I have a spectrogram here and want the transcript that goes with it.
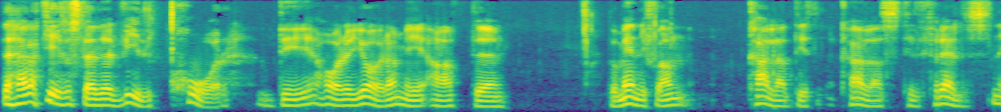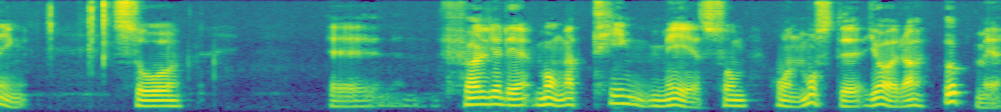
Det här att Jesus ställer villkor, det har att göra med att eh, då människan till, kallas till frälsning så eh, följer det många ting med som hon måste göra upp med.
